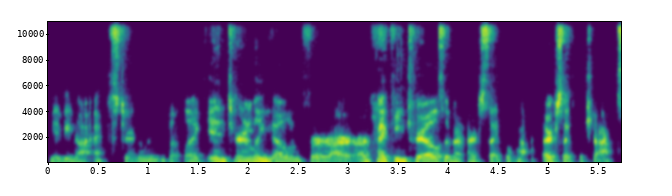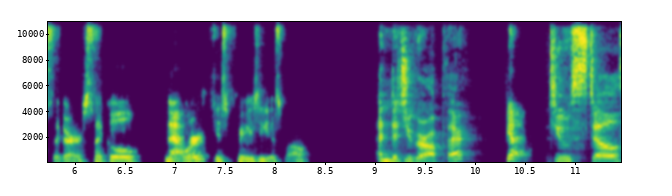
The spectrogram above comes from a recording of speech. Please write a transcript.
maybe not externally, but like internally known for our, our hiking trails and our cycle path, our cycle tracks. Like our cycle network is crazy as well. And did you grow up there? Yeah. Do you still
